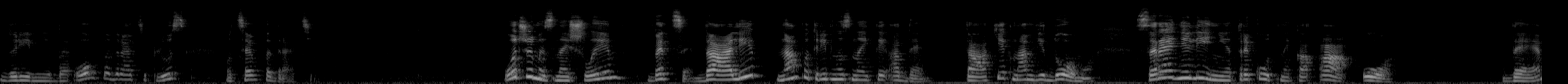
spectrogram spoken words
дорівнює BO в квадраті плюс ОЦ в квадраті. Отже, ми знайшли BC. Далі нам потрібно знайти АД. Так, як нам відомо, середня лінія трикутника АОД,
